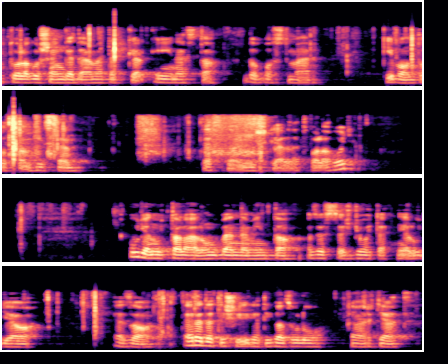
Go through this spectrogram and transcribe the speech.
Utólagos engedelmetekkel én ezt a dobozt már kibontottam, hiszen tesztelni is kellett valahogy. Ugyanúgy találunk benne, mint az összes Joytechnél ugye a, ez a eredetiséget igazoló kártyát,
